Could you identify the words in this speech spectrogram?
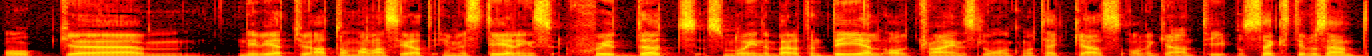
och eh, ni vet ju att de har lanserat investeringsskyddet som då innebär att en del av Trines lån kommer att täckas av en garanti på 60%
